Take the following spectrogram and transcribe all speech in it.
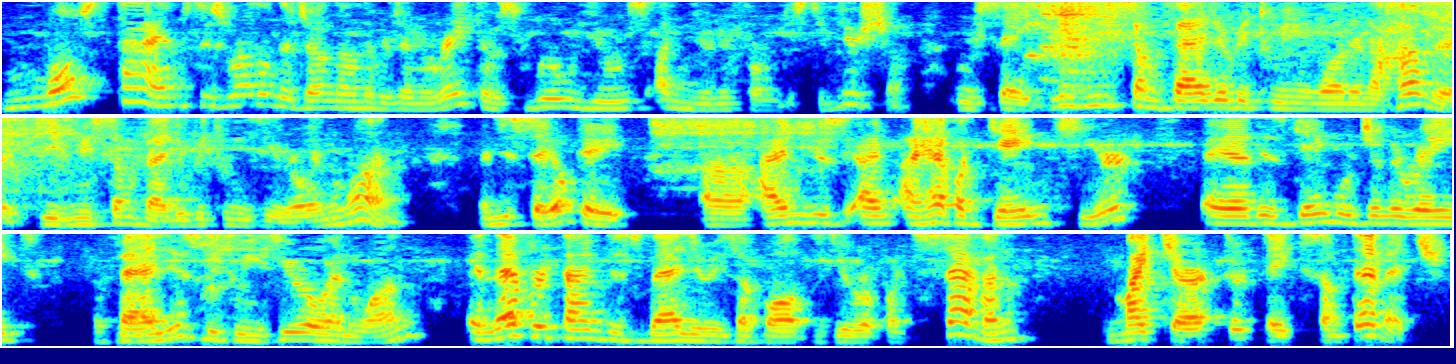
most times these random number generators will use a uniform distribution. We say, give me some value between one and a 100, give me some value between zero and one and you say, okay, uh, I'm using, I'm, I have a game here, and this game will generate values between zero and one, and every time this value is above 0.7, my character takes some damage.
